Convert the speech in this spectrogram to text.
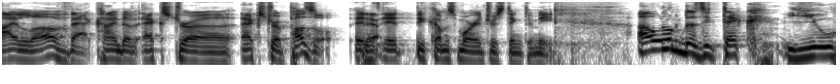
I love that kind of extra extra puzzle. It, Yeah. it becomes more interesting to me. How long does it take you?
